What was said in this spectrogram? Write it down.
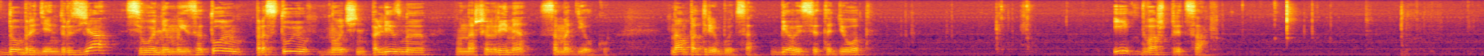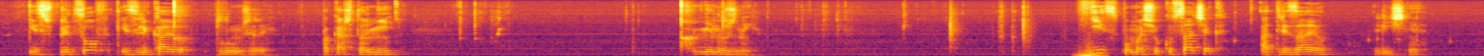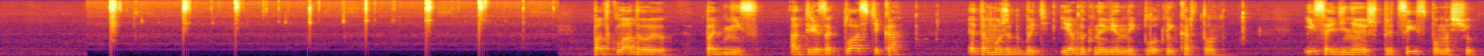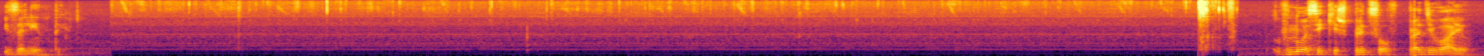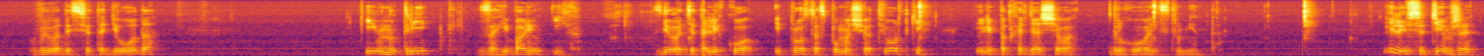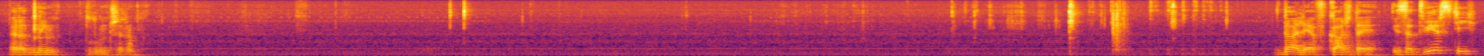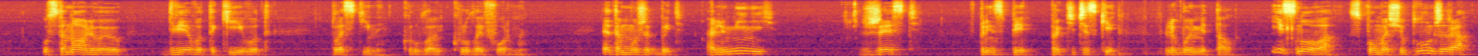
Добрый день, друзья! Сегодня мы изготовим простую, но очень полезную в наше время самоделку. Нам потребуется белый светодиод и два шприца. Из шприцов извлекаю плунжеры. Пока что они не нужны. И с помощью кусачек отрезаю лишнее. Подкладываю под низ отрезок пластика. Это может быть и обыкновенный плотный картон. И соединяю шприцы с помощью изоленты. В носики шприцов продеваю выводы светодиода и внутри загибаю их. Сделать это легко и просто с помощью отвертки или подходящего другого инструмента. Или все тем же родным плунжером. Далее в каждое из отверстий устанавливаю две вот такие вот пластины круглой, круглой формы. Это может быть алюминий, жесть, в принципе практически любой металл. И снова с помощью плунжера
